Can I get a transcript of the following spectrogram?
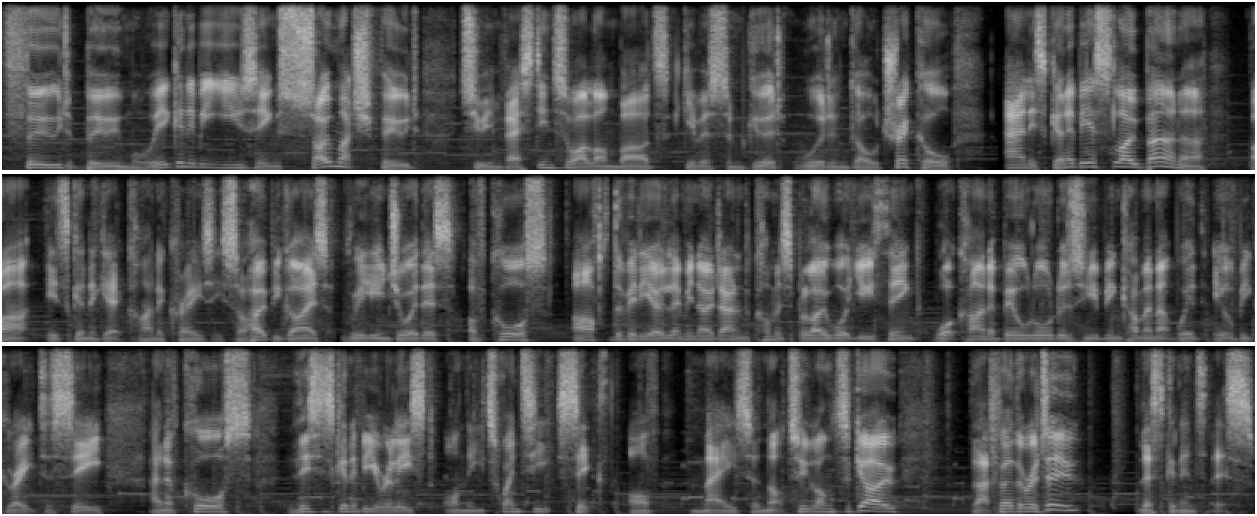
food boom we're going to be using so much food to invest into our Lombards, give us some good wood and gold trickle. And it's going to be a slow burner, but it's going to get kind of crazy. So I hope you guys really enjoy this. Of course, after the video, let me know down in the comments below what you think, what kind of build orders you've been coming up with. It'll be great to see. And of course, this is going to be released on the 26th of May, so not too long to go. Without further ado, let's get into this.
